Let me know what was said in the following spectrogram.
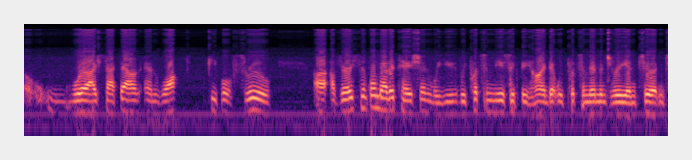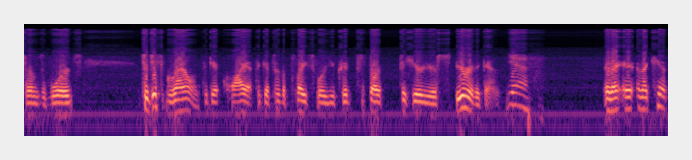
uh, where I sat down and walked people through uh, a very simple meditation. We we put some music behind it. We put some imagery into it in terms of words to just ground, to get quiet, to get to the place where you could start to hear your spirit again. Yes. And I and I can't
